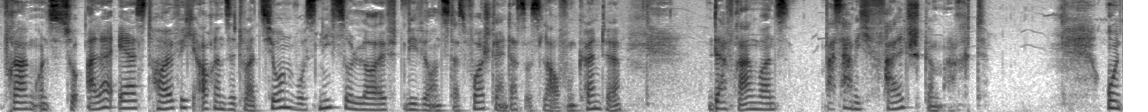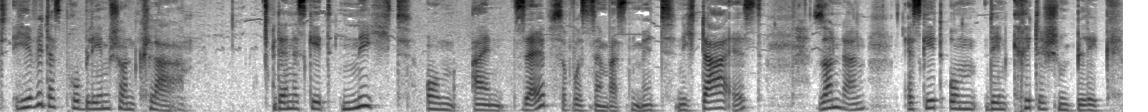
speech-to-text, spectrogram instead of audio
fragen uns zuallererst häufig auch in Situationen, wo es nicht so läuft, wie wir uns das vorstellen, dass es laufen könnte. Da fragen wir uns, was habe ich falsch gemacht? Und hier wird das Problem schon klar. Denn es geht nicht um ein Selbstbewusstsein, was mit nicht da ist, sondern es geht um den kritischen Blick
